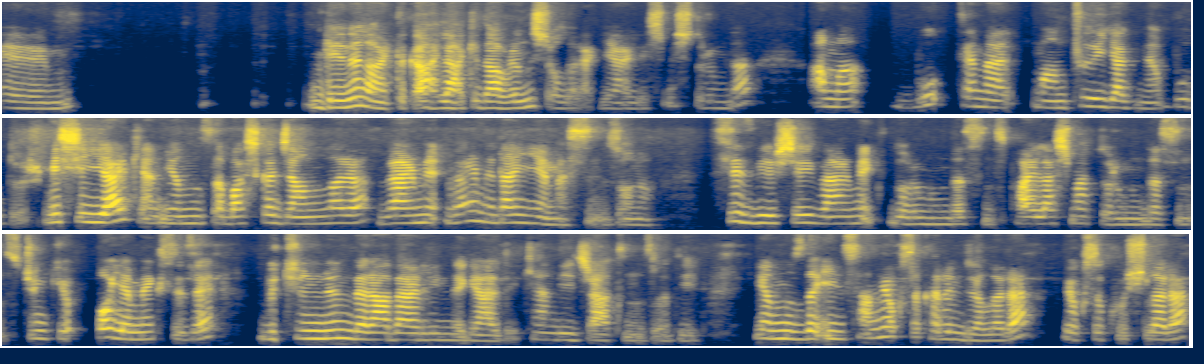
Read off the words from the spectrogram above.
e, genel artık ahlaki davranış olarak yerleşmiş durumda. Ama bu temel mantığı yagna budur. Bir şey yerken yanınızda başka canlılara verme, vermeden yiyemezsiniz onu siz bir şey vermek durumundasınız, paylaşmak durumundasınız. Çünkü o yemek size bütünlüğün beraberliğinde geldi, kendi icraatınızla değil. Yanınızda insan yoksa karıncalara, yoksa kuşlara,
